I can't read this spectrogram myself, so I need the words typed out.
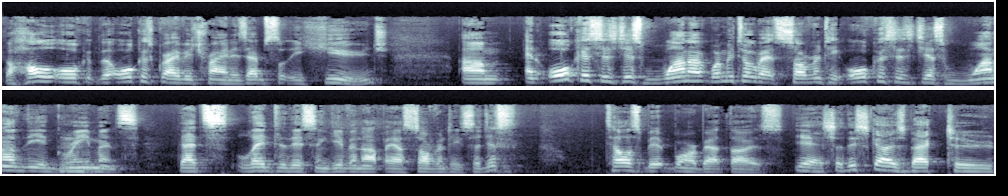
The whole AUKUS, the AUKUS gravy train is absolutely huge. Um, and AUKUS is just one of, when we talk about sovereignty, AUKUS is just one of the agreements that's led to this and given up our sovereignty. So just tell us a bit more about those. Yeah, so this goes back to,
